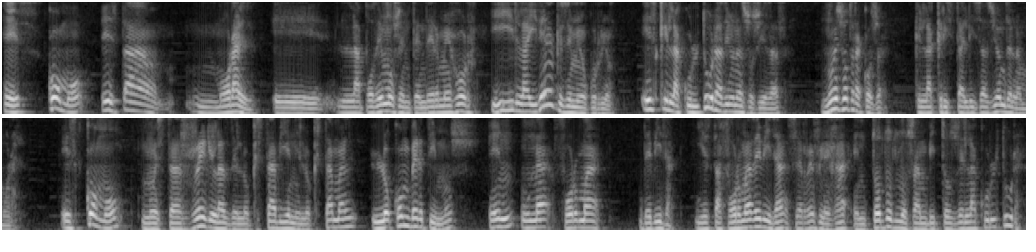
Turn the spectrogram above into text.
es cómo esta moral eh, la podemos entender mejor. Y la idea que se me ocurrió es que la cultura de una sociedad no es otra cosa que la cristalización de la moral. Es como nuestras reglas de lo que está bien y lo que está mal lo convertimos en una forma de vida. Y esta forma de vida se refleja en todos los ámbitos de la cultura.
